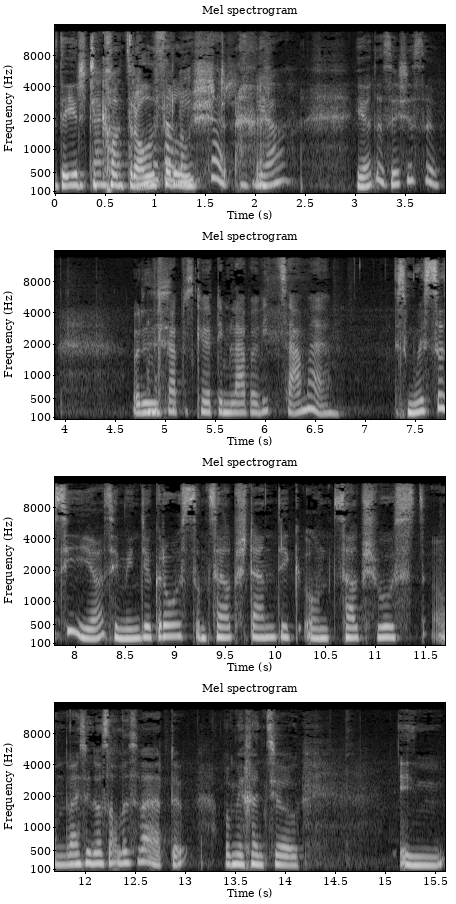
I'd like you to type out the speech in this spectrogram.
der erste Kontrollverlust. Ja. Ja, das ist es so. Und ich das, glaube, das gehört im Leben wie zusammen. Es muss so sein, ja. Sie müssen ja gross und selbstständig und selbstbewusst und weiss nicht, was alles werden. Und wir können es ja in,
